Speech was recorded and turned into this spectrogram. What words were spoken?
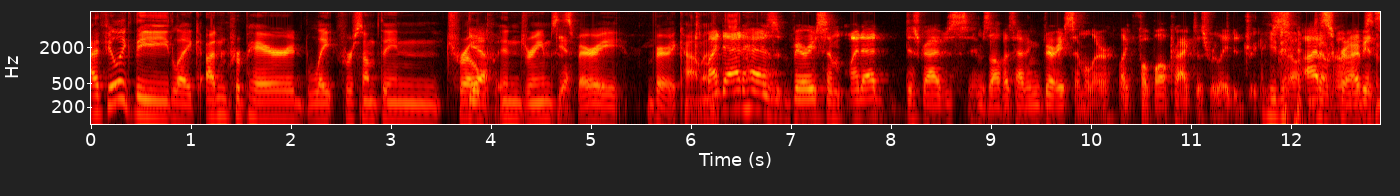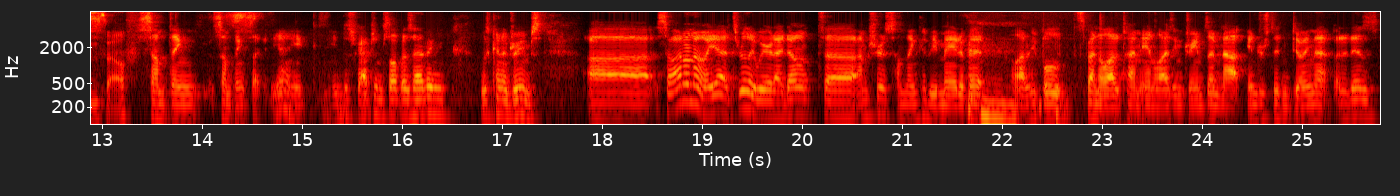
I feel like the like unprepared, late for something trope Yeah. in dreams is very very common. My dad has very sim. My dad describes himself as having very similar, like football practice related dreams. He so I don't know. describes Maybe himself. something something. Yeah, he he describes himself as having those kind of dreams. Uh, so I don't know. Yeah, it's really weird. I don't. Uh, I'm sure something could be made of it. a lot of people spend a lot of time analyzing dreams. I'm not interested in doing that, but it is.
